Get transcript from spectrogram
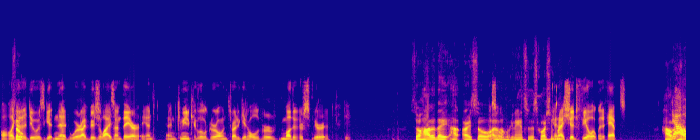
All I So- got to do is get in that where I visualize I'm there and and communicate with the little girl and try to get hold of her mother spirit. So how do they? How, all right. So I don't know Also- who can answer this question, And but I should feel it when it happens. how? yeah. how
